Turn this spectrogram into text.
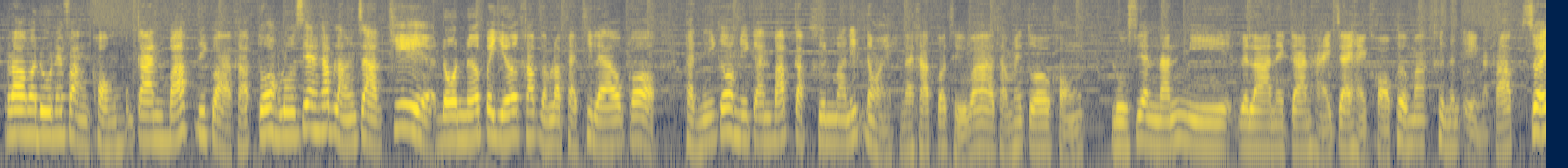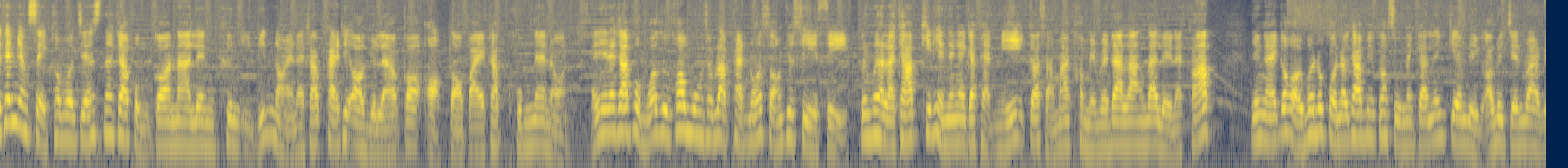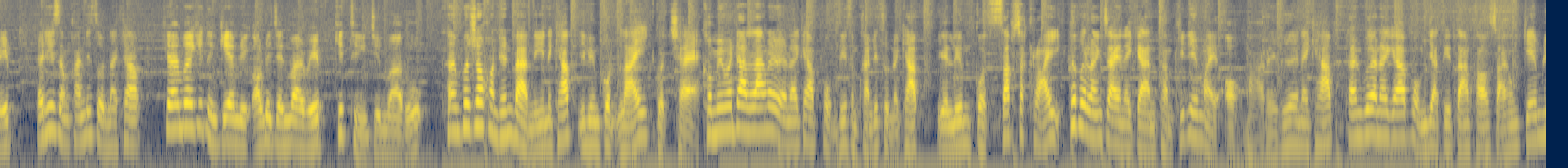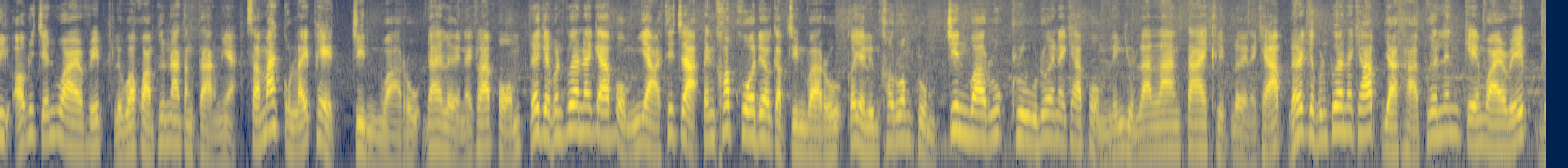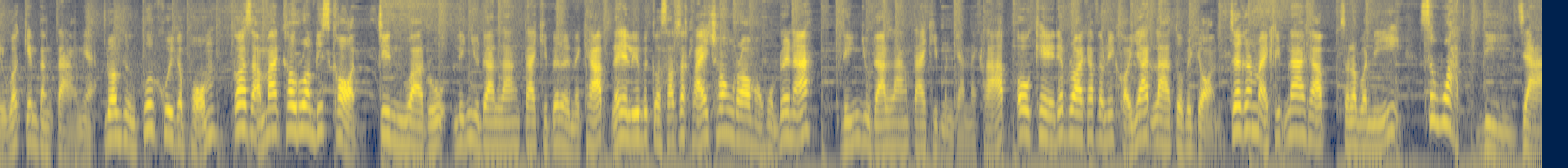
เรามาดูในฝั่งของการบัฟดีกว่าครับ ตัวของลูเซียนครับหลังจากที่โดนเนิร์ฟไปเยอะครับสำหรับแพทที่แล้วก็ แพทนี้ก็มีการบัฟกลับคืนมานิดหน่อยนะครับ ก็ถือว่าทำให้ตัวของลูเซียนนั้นมีเวลาในการหายใจหายคอเพิ่มมากขึ้นนั่นเองนะครับ ส่วนไอเทมอย่างเสกคอมโบเจนส์นะครับผมก็น่าเล่นขึ้นอีกนิดหน่อยนะครับ ใครที่ออกอยู่แล้วก็ออกต่อไปครับ คุ้มแน่นอน อันนี้นะครับผมก็คือข้อมูลสำหรับแพทโน้ต2.44 เพื่อนๆล่ะครับ คิดเห็นยังไงกับแพทนี้ก็สามารถคอมเมนต์ไว้ด้านล่างได้เลยนะครับยังไงก็ขอให้เพื่อนทุกคนนะครับ มีความสุขในการเล่นเกม League of Legends Wild Rift และที่สำคัญที่สุดนะครับแค่เพื่อนคิดถึงเกม League of Legends Wild Rift คิดถึงจินวารุ ถ้าเพื่อนชอบคอนเทนต์แบบนี้นะครับ อย่าลืมกดไลค์ กดแชร์ คอมเมนต์ไว้ด้านล่างได้เลยนะครับผมที่สำคัญที่สุดนะครับ อย่าลืมกด Subscribe เพื่อเป็นกำลังใจในการทำคลิปใหม่ๆออกมาเรื่อยๆนะครับ ท่านเพื่อนนะครับผมอยากติดตามข่าวสารของเกม League of Legends Wild Rift หรือว่าความคืบหน้าต่างๆเนี่ยสามารถกดไลค์เพจจินวารุได้เลยนะครับผมและเกิดเพื่อนๆนะครับผมอยากที่จะเป็นครอบครัวเดียวกับจินวารุก็อย่าลืมเข้าร่วมกลุ่มจินวารุครูด้วยนะครับผมลิงก์อยู่ด้านล่างใต้คลิปเลยนะครับและถ้าเกิดเพื่อนๆนะครับอยากหาเพื่อนเล่นเกม Wild Rift หรือว่าเกมต่างๆเนี่ยรวมถึงพูดคุยกับผม ก็สามารถเข้าร่วม Discord จินวารุลิงก์อยู่ด้านล่างใต้คลิปได้เลยนะครับ และอย่าลืมไปกด Subscribe ช่องรองของผมด้วยนะ ลิงก์อยู่ด้านล่างใต้คลิปเหมือนกันนะครับ โอเคเรียบร้อยครับ ตอนนี้ขออนุญาตลาตัวไปก่อน เจอกันใหม่คลิปหน้าครับสำหรับวันนี้ สวัสดีจ้า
